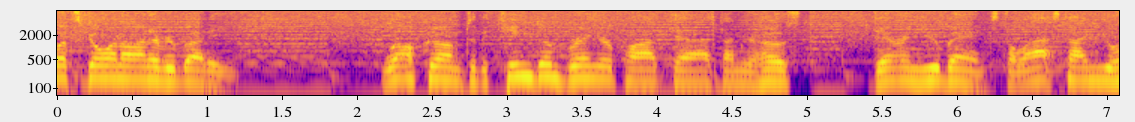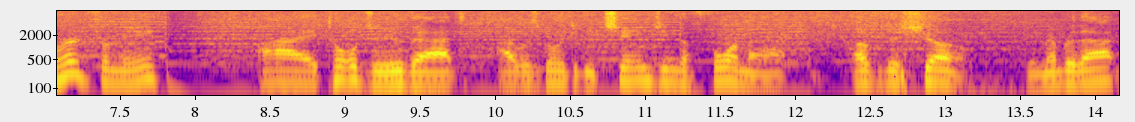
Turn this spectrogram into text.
what's going on, everybody? Welcome to the Kingdom Bringer podcast. I'm your host, Darin Eubanks. The last time you heard from me, I told you that I was going to be changing the format of the show. Remember that?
